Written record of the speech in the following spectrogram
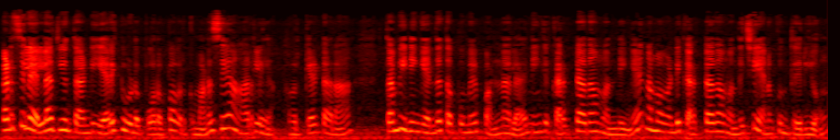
கடைசியில எல்லாத்தையும் தாண்டி இறக்கி விட போறப்ப அவருக்கு மனசே ஆறலையாம். அவர் கேட்டாராம் தம்பி நீங்க எந்த தப்புமே பண்ணல. நீங்க கரெக்டா தான் வந்தீங்க. நம்ம வண்டி கரெக்டா தான் வந்துச்சு. எனக்கும் தெரியும்.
